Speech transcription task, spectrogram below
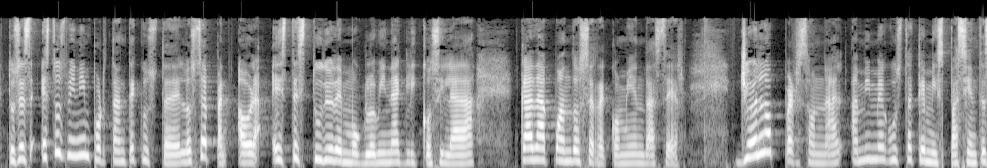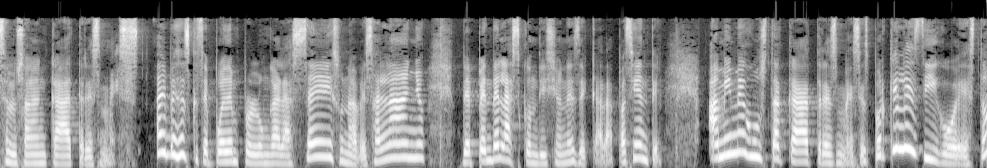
Entonces, esto es bien importante que ustedes lo sepan. Ahora, este estudio de hemoglobina glicosilada, ¿cada cuándo se recomienda hacer? Yo en lo personal, a mí me gusta que mis pacientes se los hagan cada tres meses. Hay veces que se pueden prolongar a seis, una vez al año, depende de las condiciones de cada paciente. A mí me gusta cada tres meses. ¿Por qué les digo esto?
